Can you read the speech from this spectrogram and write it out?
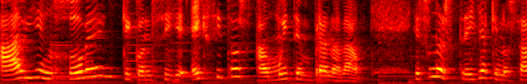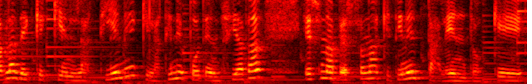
a alguien joven que consigue éxitos a muy temprana edad. Es una estrella que nos habla de que quien la tiene, que la tiene potenciada, es una persona que tiene talento, que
